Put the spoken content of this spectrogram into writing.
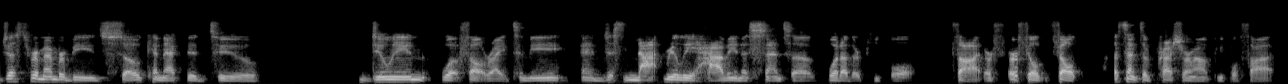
just remember being so connected to doing what felt right to me and just not really having a sense of what other people thought or, or felt, felt a sense of pressure around people thought.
